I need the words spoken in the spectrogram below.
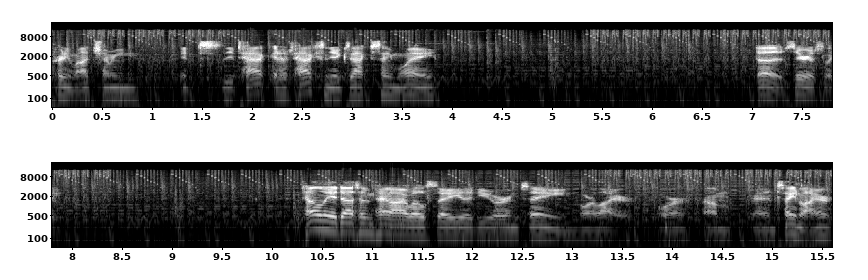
Pretty much. I mean, it's the attack. It attacks in the exact same way. Does seriously. Tell me it doesn't, and I will say that you are insane or a liar or um an insane liar.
